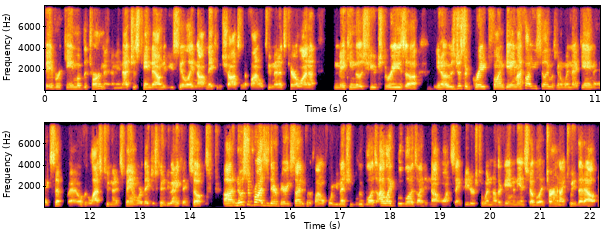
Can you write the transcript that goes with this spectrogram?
favorite game of the tournament. I mean, that just came down to UCLA not making shots in the final two minutes. Carolina making those huge threes. Uh, you know, it was just a great, fun game. I thought UCLA was going to win that game, except uh, over the last two minute span where they just couldn't do anything. So, uh, no surprises there. Very excited for the Final Four. You mentioned Blue Bloods. I like Blue Bloods. I did not want St. Peter's to win another game in the NCAA tournament. I tweeted that out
